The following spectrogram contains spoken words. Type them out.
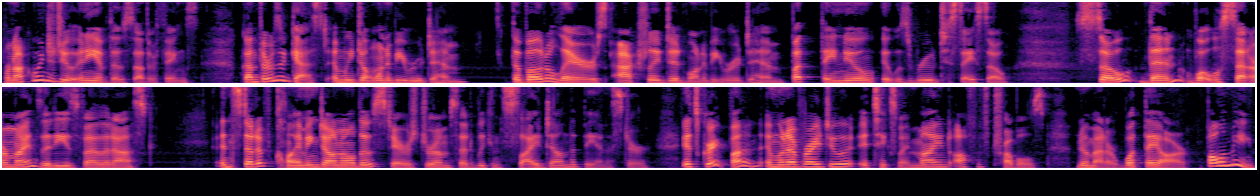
we're not going to do any of those other things. Gunther is a guest, and we don't want to be rude to him. The Baudelaires actually did want to be rude to him, but they knew it was rude to say so. So, then, what will set our minds at ease? Violet asked. Instead of climbing down all those stairs, Jerome said, we can slide down the banister. It's great fun, and whenever I do it, it takes my mind off of troubles, no matter what they are. Follow me.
